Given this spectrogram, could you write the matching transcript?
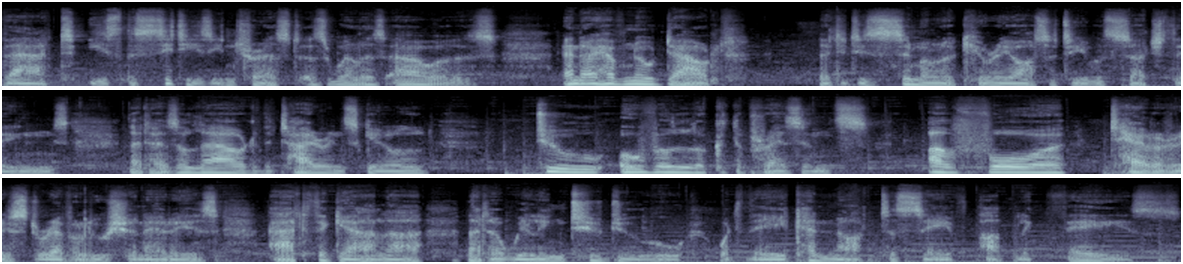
That is the city's interest as well as ours, and I have no doubt that it is similar curiosity with such things that has allowed the Tyrants Guild to overlook the presence of four terrorist revolutionaries at the gala that are willing to do what they cannot to save public face.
